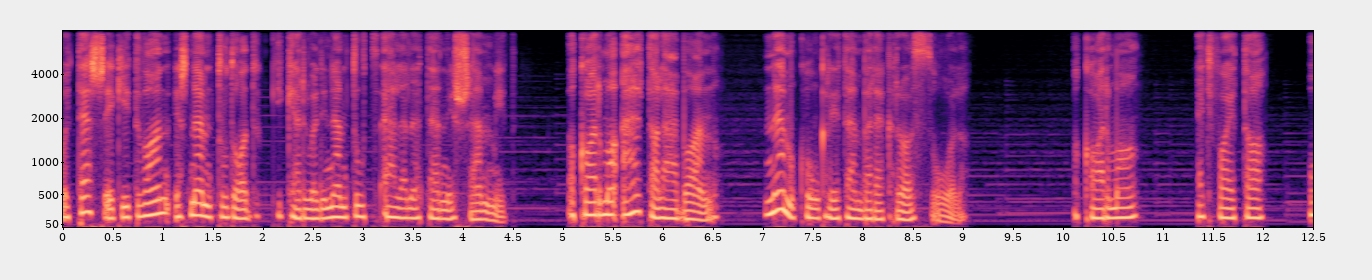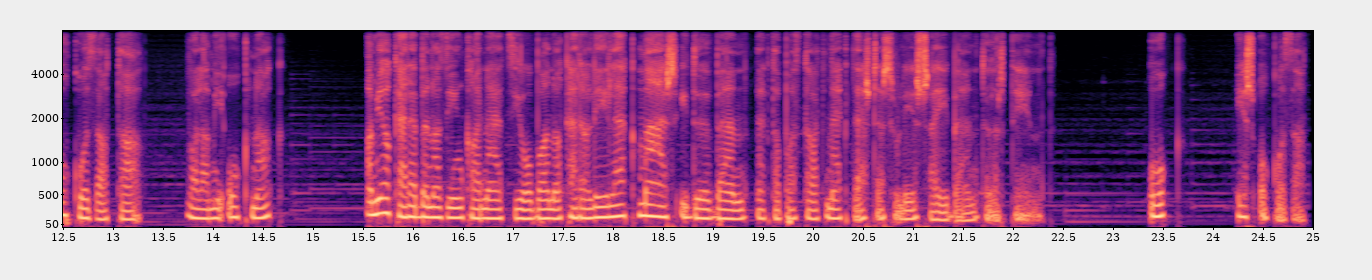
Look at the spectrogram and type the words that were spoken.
hogy tessék itt van, és nem tudod kikerülni, nem tudsz ellene tenni semmit. A karma általában nem konkrét emberekről szól. A karma egyfajta okozata valami oknak, ami akár ebben az inkarnációban, akár a lélek más időben megtapasztalt megtestesüléseiben történt. Ok és okozat.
